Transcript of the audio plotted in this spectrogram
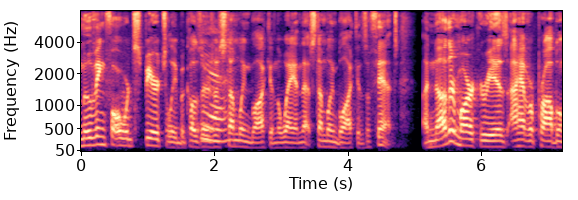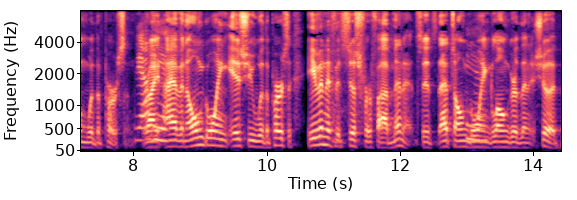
moving forward spiritually because there's Yeah. a stumbling block in the way, and that stumbling block is offense. Another marker is I have a problem with the person, Yeah. right? Yeah. I have an ongoing issue with the person, even if it's just for five minutes. It's that's ongoing longer than it should.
